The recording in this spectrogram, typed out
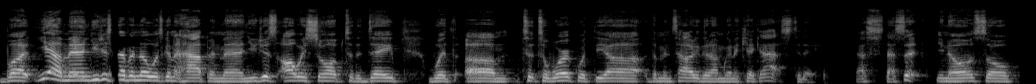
But yeah, man, you just never know what's gonna happen, man. You just always show up to the day with um to, to work with the uh the mentality that I'm gonna kick ass today. That's that's it, you know. So,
